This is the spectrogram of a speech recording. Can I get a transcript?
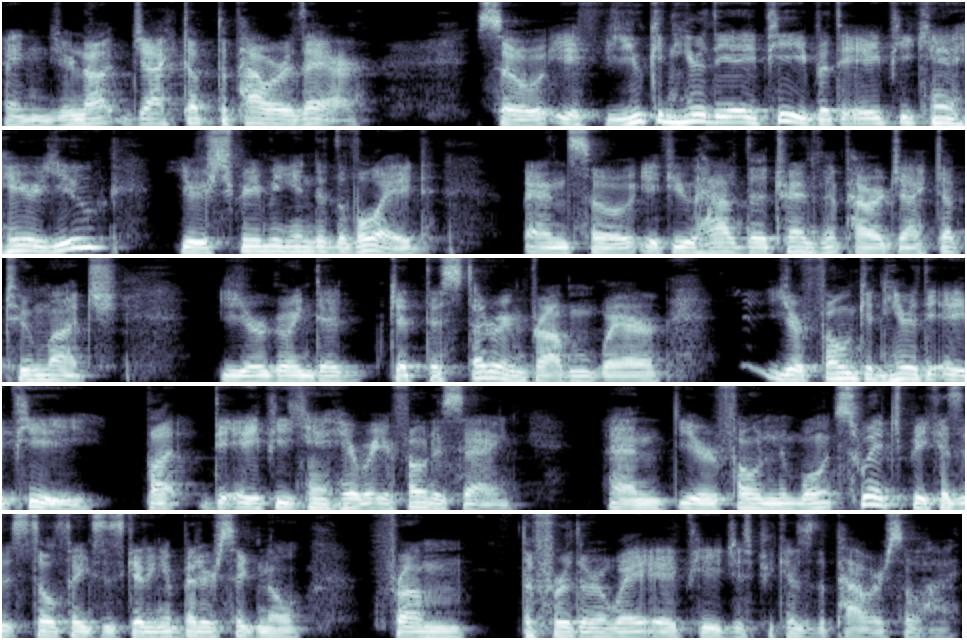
and you're not jacked up the power there. So if you can hear the AP, but the AP can't hear you, you're screaming into the void. And so if you have the transmit power jacked up too much, you're going to get this stuttering problem where your phone can hear the AP, but the AP can't hear what your phone is saying. And your phone won't switch because it still thinks it's getting a better signal from the further away AP just because the power is so high.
